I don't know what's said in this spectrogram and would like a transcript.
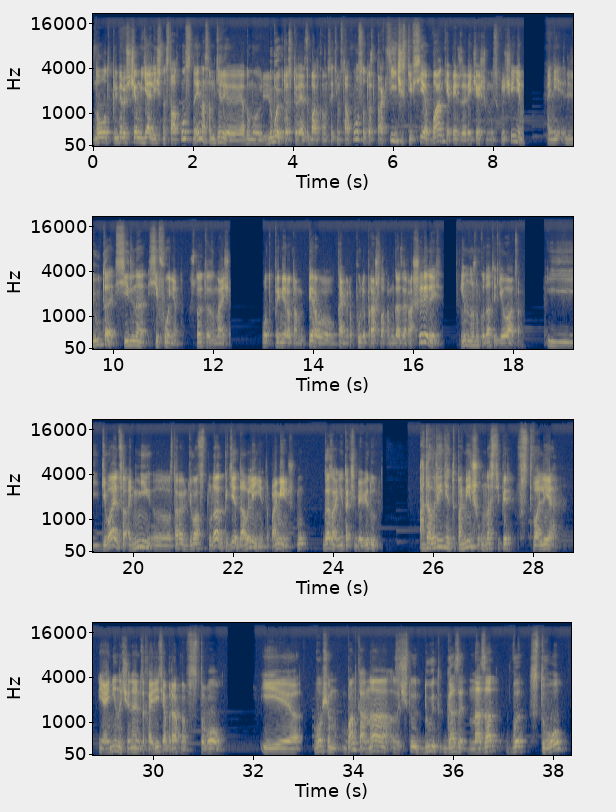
Но вот, к примеру, с чем я лично столкнулся, да и на самом деле, я думаю, любой, кто стреляет с банка, он с этим столкнулся, то что практически все банки, опять же, за редчайшим исключением, они люто сильно сифонят. Что это значит? Вот, к примеру, там первую камеру пуля прошла, там газы расширились, им нужно куда-то деваться. И деваются, они э, стараются деваться туда, где давление-то поменьше. Ну, газы они так себя ведут. А давление-то поменьше у нас теперь в стволе. И они начинают заходить обратно в ствол. И, в общем, банка, она зачастую дует газы назад в ствол,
